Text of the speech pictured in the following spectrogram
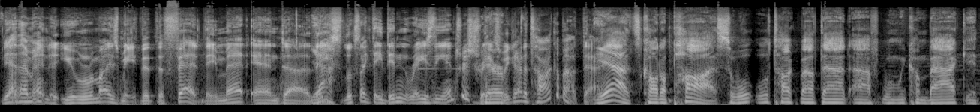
Yeah, that it you reminds me that the Fed they met and uh, Yeah. they looks like they didn't raise the interest rates. They're- we got to talk about that. Yeah, it's called a pause. So we'll, we'll talk about that uh, when we come back. It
